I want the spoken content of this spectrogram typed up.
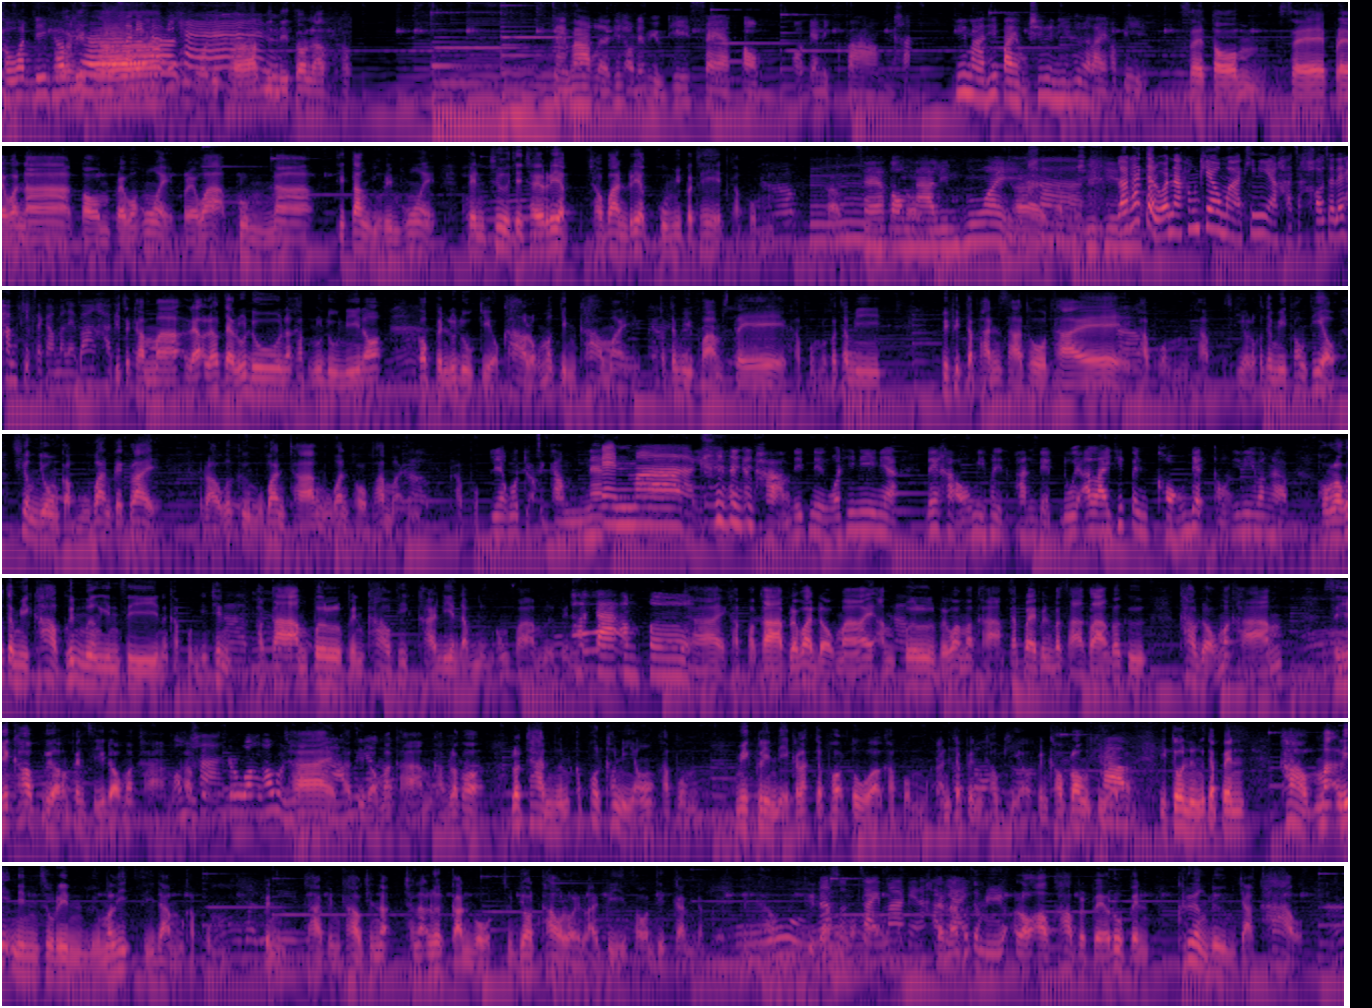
สวัสดีครับสวัสดีพี่คแทรันบสวัสดีค่ะพี่แทนสวัสดีครับ ยินดีต้อนรับครับ ใจมากเลยที่เราได้มาอยู่ที่แซตอมออร์แกนิกฟาร์มค่ะ ที่มาที่ไปของชื่อนี้คืออะไรครับพี่ แซตอม แซแปลว่านา ตอม แปลว่าห้วย แปลว่ากลุ่มนาที่ตั้งอยู่ริมห้วย เป็นชื่อที่ใช้เรียกชาวบ้านเรียกภูมิประเทศครับผม ครับ แซตอมนาริมห้วย ใช่ครับค่ะชื่อเท่แล้วถ้าเกิดว่านักท่องเที่ยวมาที่นี่อะค่ะ จะเขาจะได้ทำกิจกรรมอะไรบ้างคะกิพี่จกรรมมาแล้วแล้วแต่ฤดูนะครับฤดูนี้เนาะก็เป็นฤดูเกี่ยวข้าวเราก็มากินข้าวใหม่ ก็จะมีฟาร์มสเตย์ครับผมแล้วก็จะมี พิพิธภัณฑ์สาโทไทยครับผมครับเที่ยวแล้วก็จะมีท่องเที่ยวเชื่อมโยงกับหมู่บ้านใกล้ ๆ เราก็คือหมู่บ้านช้างหมู่บ้านทอผ้าไหม ครับผมเรียกว่ากิจกรรมแน่นแน่นมากงั้นถามนิดนึงว่าที่นี่เนี่ยได้ข่าวว่ามีผลิตภัณฑ์เด็ดด้วยอะไรที่เป็นของเด็ดของที่นี่บ้างครับ ของเราก็จะมีข้าวพื้นเมืองอินทรีย์นะครับผมอย่างเช่นครับ ผักกาอัมเปิลเป็นข้าวที่ขายดีอันดับหนึ่งของฟาร์มเลยเป็นผักกาอัมเปอร์ ใช่ครับผักกาแปลว่าดอกไม้อัมเปิลแปลว่ามะขาม ถ้าแปลเป็นภาษากลางก็คือข้าวดอกมะขาม สีข้าวเปลือกมันเป็นสีดอกมะขามอ๋อคมัรันบเป็นรวงเขาเหมือนใช่มะขามครับสีดอกมะเนี่ยขามครับแล้วก็รสชาติเหมือนข้าวโพดข้าวเหนียวครับผม มีกลิ่นเอกลักษณ์เฉพาะตัวครับผม อันนี้จะเป็นข้าวเขียว เป็นข้าวกล้องเขียวครับ อีกตัวหนึ่งก็จะเป็นข้าวมะลินินสุรินทร์หรือมะลิสีดำครับผม เป็นใช่เป็นข้าวชนะชนะเลิศการโหวตสุดยอดข้าวอร่อยหลายปีซ้อนติดกันครับ เป็นข้าวโอ้ชื่อดังน่าสนใจมากเลยนะคะจากนั้นพี่ก็ไอ้จะมีเราเอาข้าวไปแปรรูปเป็นเครื่องดื่มจากข้าว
